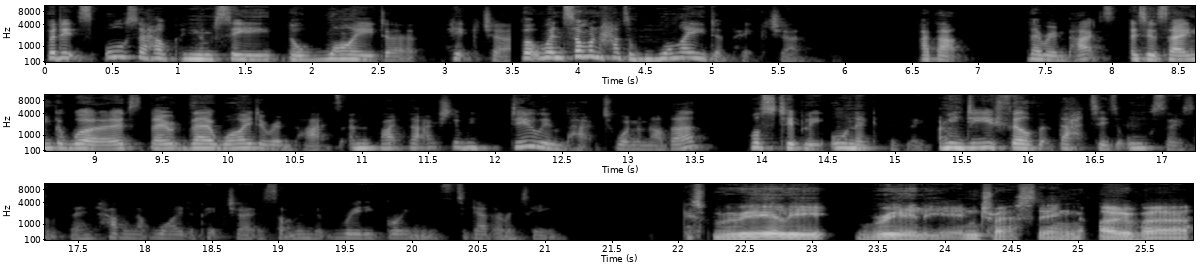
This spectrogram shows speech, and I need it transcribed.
but it's also helping them see the wider picture. But when someone has a wider picture about their impact, as you're saying, the words, their their wider impact, and the fact that actually we do impact one another positively or negatively. I mean, do you feel that that is also something, having that wider picture is something that really brings together a team? It's really, really interesting over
